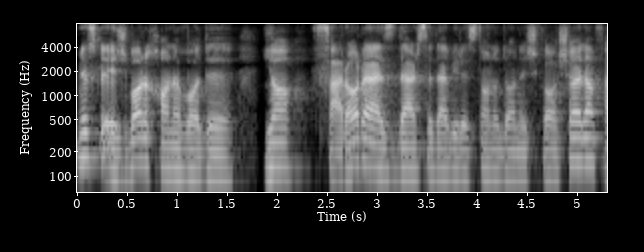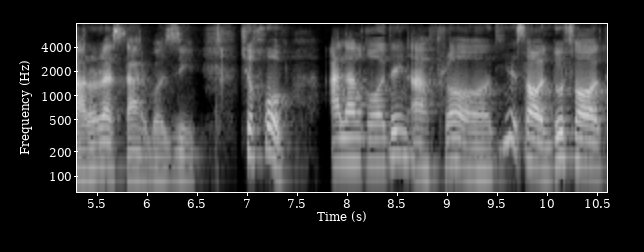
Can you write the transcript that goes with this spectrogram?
مثل اجبار خانواده یا فرار از درس دبیرستان و دانشگاه شاید هم فرار از سربازی. که خب علالقاده این افراد یه سال دو سال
